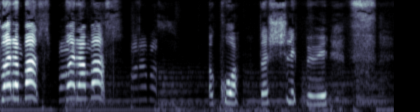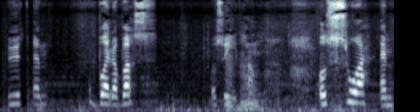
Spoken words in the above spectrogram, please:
Barabas! Barabbas! OK, da slipper vi ut en Barabbas. Og så gikk han. Og så em,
